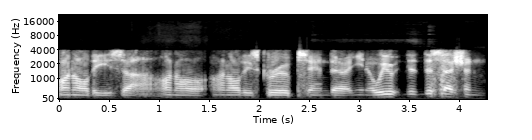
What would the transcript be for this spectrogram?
on all these uh, on all on all these groups, and uh, you know, we this session,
